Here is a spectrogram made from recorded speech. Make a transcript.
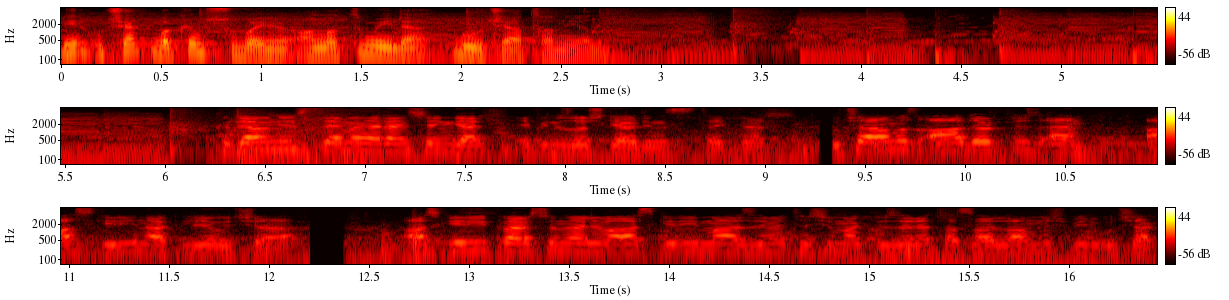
bir uçak bakım subayının anlatımıyla bu uçağı tanıyalım. Kıdemli Üsteğmen Eren Şengel. Hepiniz hoş geldiniz tekrar. Uçağımız A400M. Askeri nakliye uçağı. Askeri personel ve askeri malzeme taşımak üzere tasarlanmış bir uçak.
